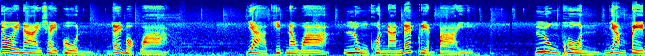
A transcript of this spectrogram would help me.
โดยนายชัยพลได้บอกว่า อย่าคิดนะว่า ลุงคนนั้นได้เปลี่ยนไป ลุงพลยังเป็น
